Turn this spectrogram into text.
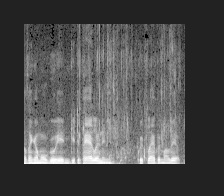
I think I'm going to go ahead and get to paddling and quit flapping my lips.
